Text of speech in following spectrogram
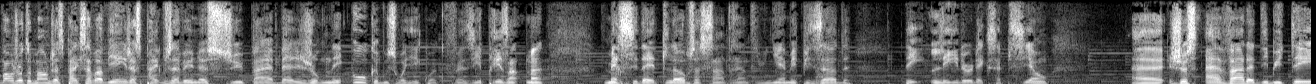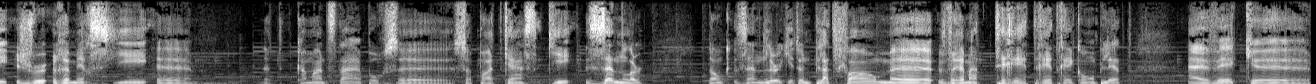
Bonjour tout le monde, j'espère que ça va bien, j'espère que vous avez une super belle journée, où que vous soyez, quoi que vous faisiez présentement. Merci d'être là pour ce 131e épisode des Leaders d'Exception. Euh, juste avant de débuter, je veux remercier euh, notre commanditaire pour ce, ce, podcast qui est Zenler. Donc, Zenler qui est une plateforme euh, vraiment très, très, très complète avec euh,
